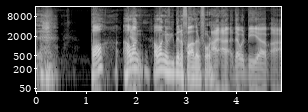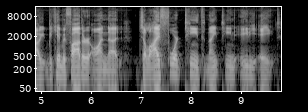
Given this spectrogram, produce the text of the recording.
Paul, how Yeah. long how long have you been a father for? I, I, that would be. Uh, I became a father on uh, July 14th, 1988.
